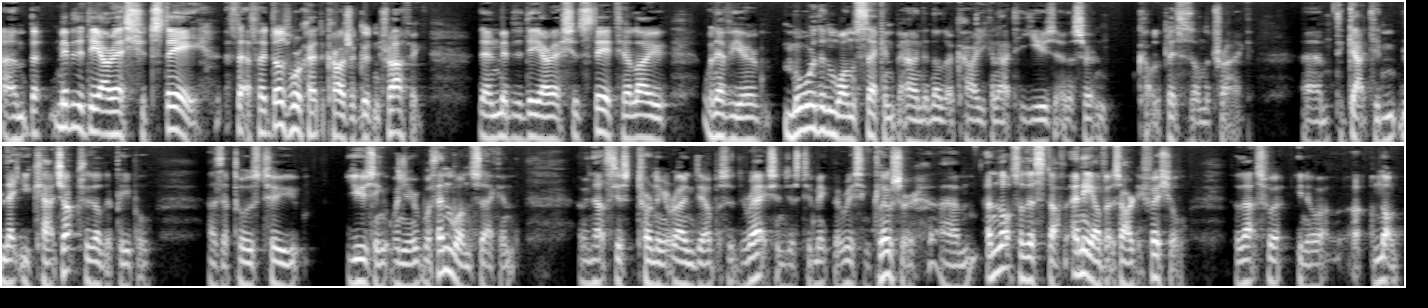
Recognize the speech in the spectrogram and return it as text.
Um, but maybe the DRS should stay. If, if it does work out, the cars are good in traffic, then maybe the DRS should stay to allow whenever you're more than one second behind another car, you can actually use it in a certain couple of places on the track um, to get to let you catch up to the other people, as opposed to using it when you're within one second. I mean, that's just turning it around the opposite direction just to make the racing closer. Um, and lots of this stuff, any of it's artificial. So that's what, you know, I'm not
